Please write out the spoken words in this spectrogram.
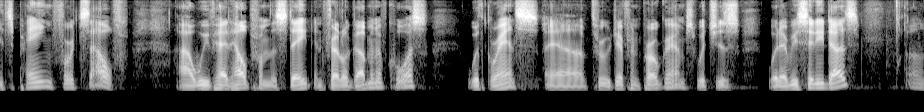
It's paying for itself. Uh, we've had help from the state and federal government, of course, with grants uh, through different programs, which is what every city does. Uh,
